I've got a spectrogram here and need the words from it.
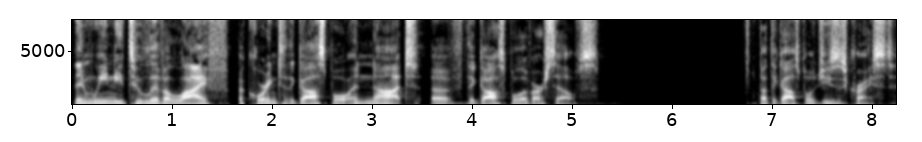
then we need to live a life according to the gospel and not of the gospel of ourselves, but the gospel of Jesus Christ.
